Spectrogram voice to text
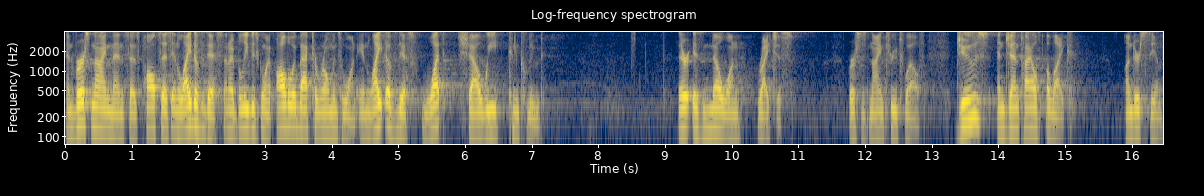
And verse 9 then says, Paul says, In light of this, and I believe he's going all the way back to Romans 1, in light of this, what shall we conclude? There is no one righteous. Verses 9 through 12. Jews and Gentiles alike under sin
